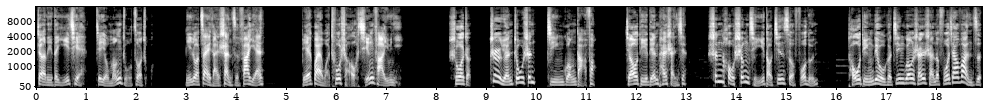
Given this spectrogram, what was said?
这里的一切皆由盟主做主。你若再敢擅自发言，别怪我出手刑罚于你。说着，志远周身金光大放，脚底莲台闪现，身后升起一道金色佛轮。头顶六个金光闪闪的佛家万字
